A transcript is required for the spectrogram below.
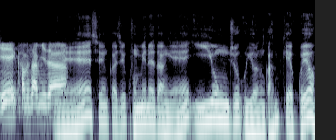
예, 감사합니다. 네, 지금까지 국민의당의 이용주 의원과 함께했고요.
